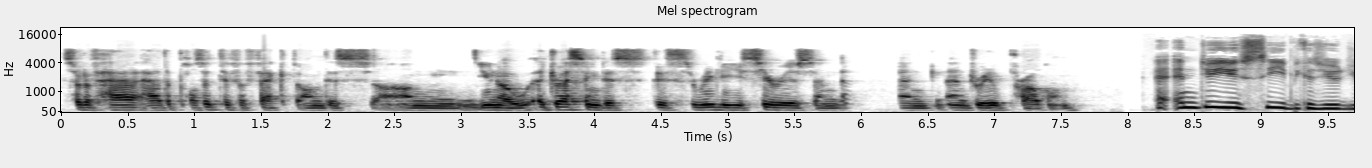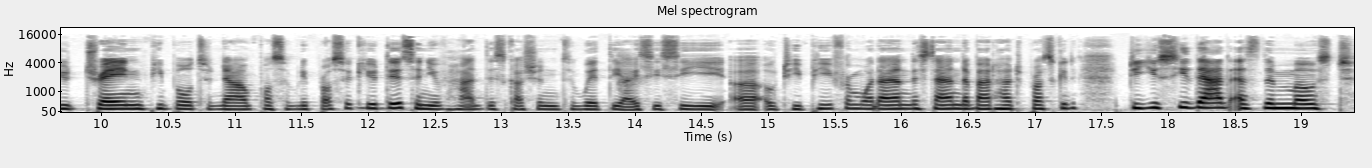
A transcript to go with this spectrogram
sort of ha- had a positive effect on this on you know addressing this this really serious and and, and real problem. And do you see, because you, you train people to now possibly prosecute this, and you've had discussions with the ICC uh, OTP, from what I understand, about how to prosecute, do you see that as the most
